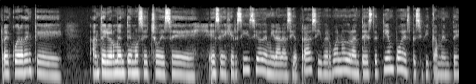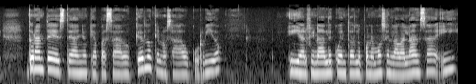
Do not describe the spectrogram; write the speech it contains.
Recuerden que anteriormente hemos hecho ese ese ejercicio de mirar hacia atrás y ver, bueno, durante este tiempo específicamente durante este año que ha pasado, qué es lo que nos ha ocurrido y al final de cuentas lo ponemos en la balanza y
